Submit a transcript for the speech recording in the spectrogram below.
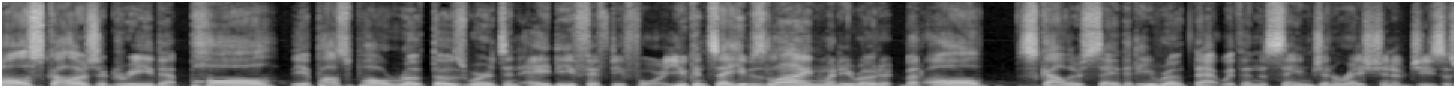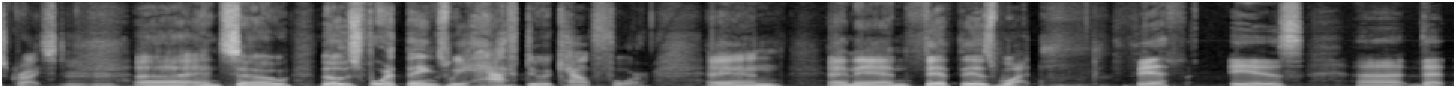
all scholars agree that Paul, the Apostle Paul, wrote those words in AD 54. You can say he was lying when he wrote it, but all scholars say that he wrote that within the same generation of Jesus Christ. Mm-hmm. Uh, and so those four things we have to account for. And and then fifth is what? Fifth is uh, that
